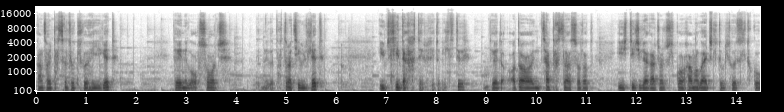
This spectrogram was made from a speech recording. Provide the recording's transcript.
ганц хоёр тасгал хөдөлгөөн хийгээд тэгээ нэг ус сууж нэг дотроо цэвэрлээд имчилгээндээ гарахтаа ирэхэд бэлддэг. Тэгээд одоо энэ цар тахслаас болоод ийш тийшгээ гарч уржлахгүй хамаагүй ажил төлөвлөхөөсөлдөхгүй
